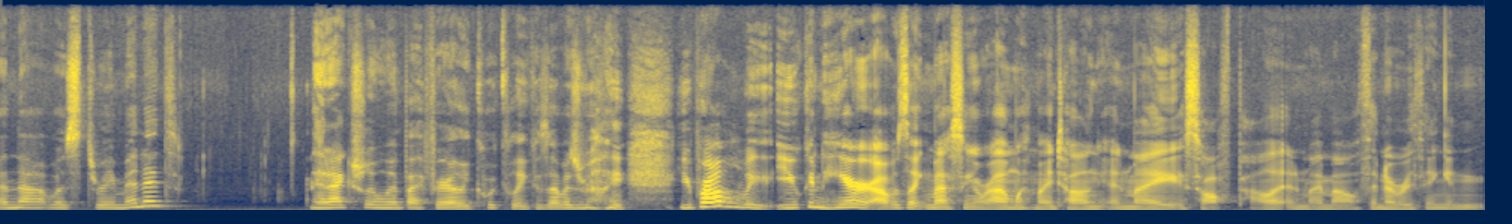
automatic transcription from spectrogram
And that was three minutes. That actually went by fairly quickly because I was really, you probably, you can hear I was like messing around with my tongue and my soft palate and my mouth and everything. And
